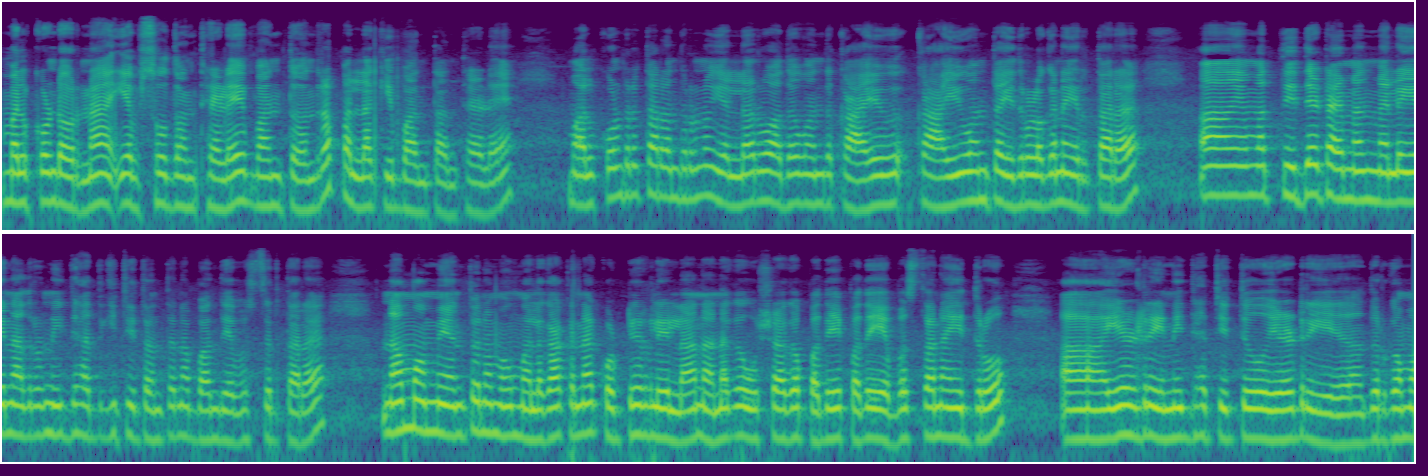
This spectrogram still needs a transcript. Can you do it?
ಮಲ್ಕೊಂಡವ್ರನ್ನ ಎಬ್ಸೋದು ಅಂಥೇಳಿ ಬಂತು ಅಂದ್ರೆ ಪಲ್ಲಕ್ಕಿ ಬಂತು ಅಂಥೇಳಿ ಮಲ್ಕೊಂಡಿರ್ತಾರಂದ್ರೂ ಎಲ್ಲರೂ ಅದ ಒಂದು ಕಾಯು ಕಾಯುವಂಥ ಇದ್ರೊಳಗನೆ ಇರ್ತಾರೆ. ಮತ್ತು ನಿದ್ದೆ ಟೈಮ್ ಅಂದಮೇಲೆ ಏನಾದರೂ ನಿದ್ದೆ ಹತ್ಗಿತ್ತಿತ್ತಂತ ಬಂದು ಎಬ್ಬಿಸ್ತಿರ್ತಾರೆ ನಮ್ಮ ಮಮ್ಮಿ ಅಂತೂ ನಮಗೆ ಮಲಗಾಕನ ಕೊಟ್ಟಿರಲಿಲ್ಲ. ನನಗೆ ಹುಷಾಗ ಪದೇ ಪದೇ ಎಬ್ಬಿಸ್ತಾನೆ ಇದ್ದರು ಹೇಳ್ರಿ ನಿದ್ದೆ ಹತ್ತಿತ್ತು, ಹೇಳ್ರಿ ದುರ್ಗಮ್ಮ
